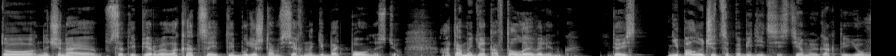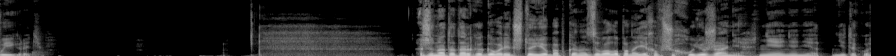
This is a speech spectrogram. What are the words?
то начиная с этой первой локации, ты будешь там всех нагибать полностью. А там идет автолевелинг. То есть не получится победить систему и как-то ее выиграть. Жена татарка говорит, что ее бабка называла понаехавших хуюжане. Не-не-не, не такой.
